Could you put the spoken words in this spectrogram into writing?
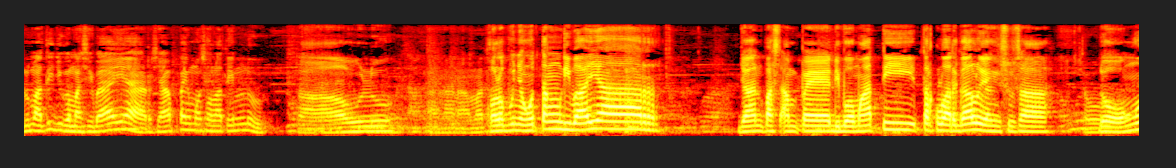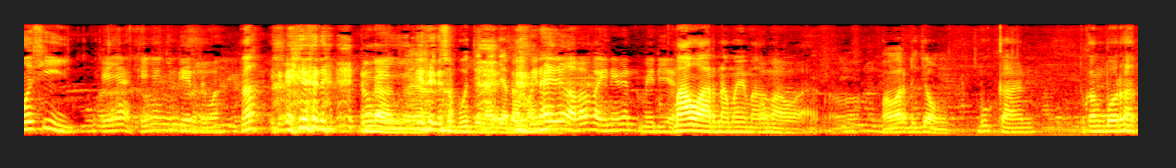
Lu mati juga masih bayar. Siapa yang mau sholatin lu? Tahu lu. Kalau punya utang dibayar. Jangan pas sampai dibawa mati, terkeluarga lu yang susah. Dongo sih. Kayaknya kayaknya nyindir mah. Hah? Itu kayaknya kayak nyindir itu. Sebutin aja namanya. aja nggak apa-apa ini kan media. Mawar namanya Oh, Mawar. mawar. Mawar De Jong. Bukan. Tukang borak.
